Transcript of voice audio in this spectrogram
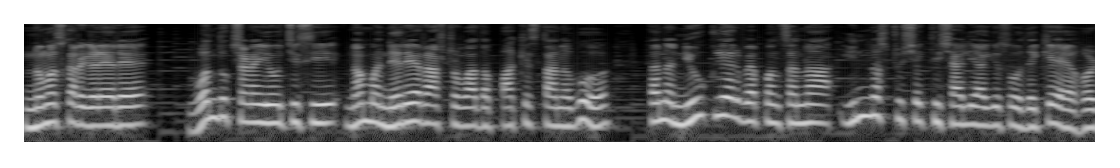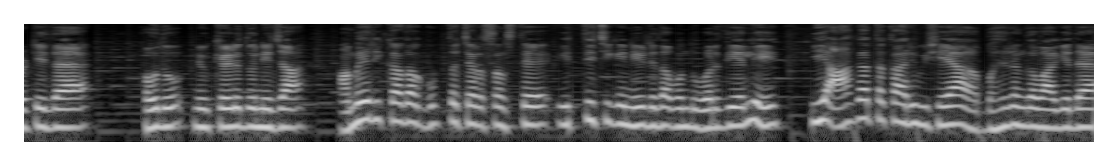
ನಮಸ್ಕಾರ ಗೆಳೆಯರೆ, ಒಂದು ಕ್ಷಣ ಯೋಚಿಸಿ ನಮ್ಮ ನೆರೆಯ ರಾಷ್ಟ್ರವಾದ ಪಾಕಿಸ್ತಾನವು ತನ್ನ ನ್ಯೂಕ್ಲಿಯರ್ ವೆಪನ್ಸ್ ಅನ್ನ ಇನ್ನಷ್ಟು ಶಕ್ತಿಶಾಲಿಯಾಗಿಸುವುದಕ್ಕೆ ಹೊರಟಿದೆ. ಹೌದು, ನೀವು ಕೇಳಿದ್ದು ನಿಜ. ಅಮೆರಿಕದ ಗುಪ್ತಚರ ಸಂಸ್ಥೆ ಇತ್ತೀಚೆಗೆ ನೀಡಿದ ಒಂದು ವರದಿಯಲ್ಲಿ ಈ ಆಘಾತಕಾರಿ ವಿಷಯ ಬಹಿರಂಗವಾಗಿದೆ.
